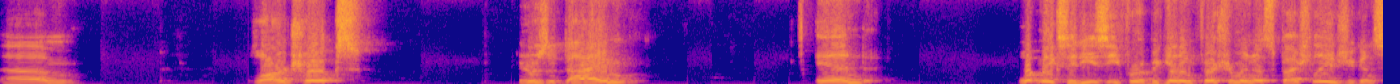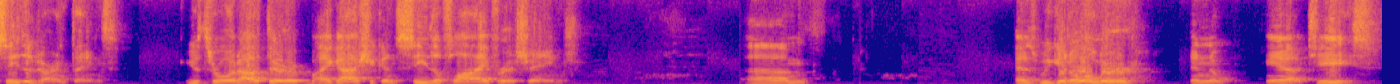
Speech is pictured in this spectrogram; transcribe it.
um, large hooks, here's a dime. And what makes it easy for a beginning fisherman, especially, is you can see the darn things. You throw it out there, my gosh, you can see the fly for a change. Um, as we get older, and the yeah, geez,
